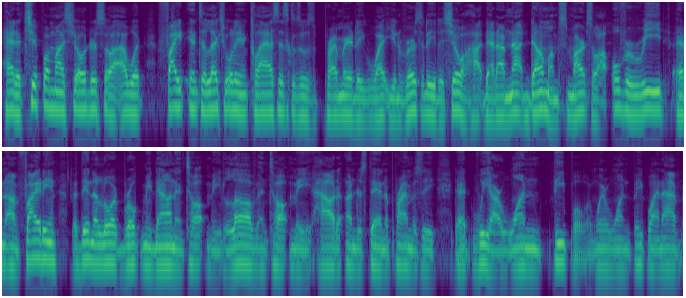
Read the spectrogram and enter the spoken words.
Had a chip on my shoulder, so I would fight intellectually in classes because it was primarily white university to show how, that I'm not dumb, I'm smart. So I overread and I'm fighting. But then the Lord broke me down and taught me love and taught me how to understand the primacy that we are one people and we're one people. And I've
